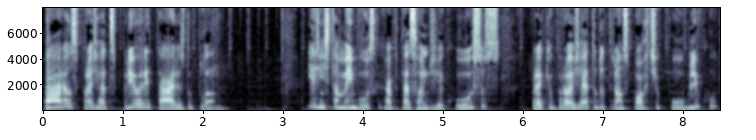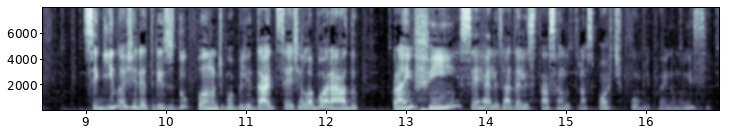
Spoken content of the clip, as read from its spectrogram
para os projetos prioritários do plano. E a gente também busca captação de recursos para que o projeto do transporte público, seguindo as diretrizes do plano de mobilidade, seja elaborado para, enfim, ser realizada a licitação do transporte público aí no município.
